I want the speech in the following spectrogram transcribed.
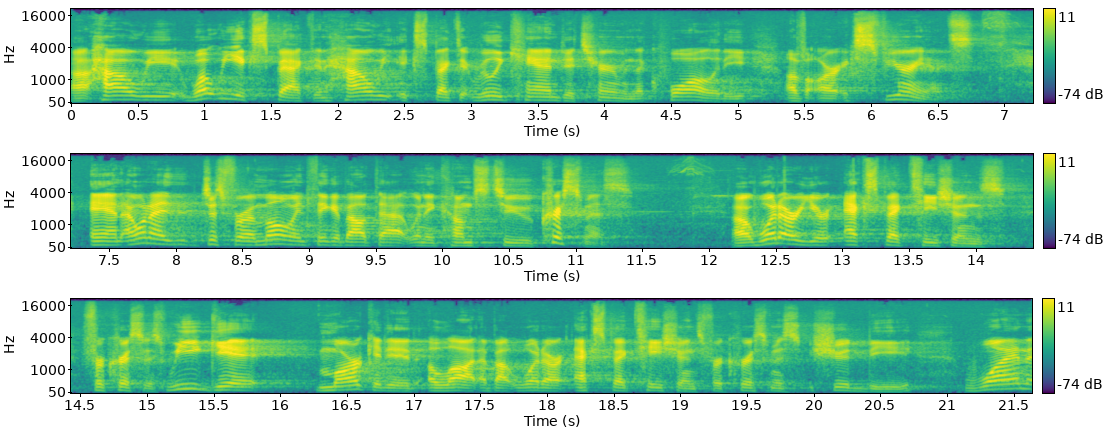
uh, how we, what we expect and how we expect it really can determine the quality of our experience. And I want to just for a moment think about that when it comes to Christmas. Uh, what are your expectations for Christmas? We get marketed a lot about what our expectations for Christmas should be. One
